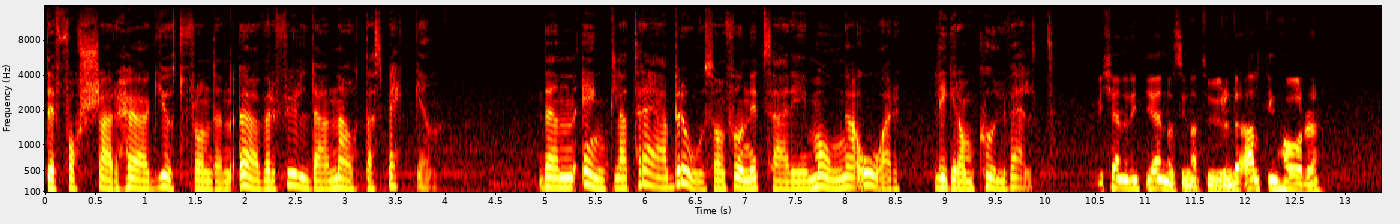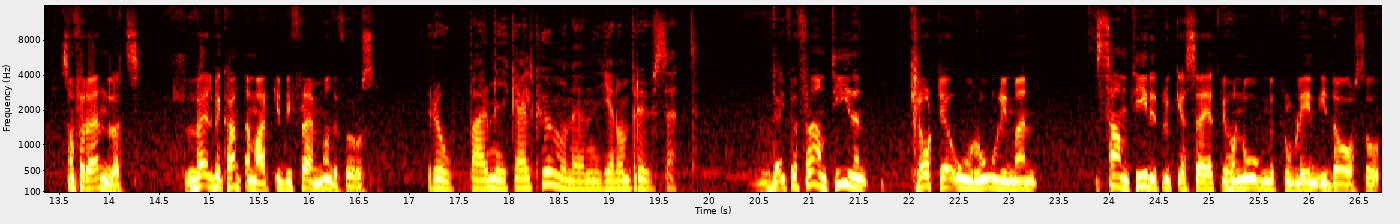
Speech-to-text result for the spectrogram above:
Det forsar högljutt från den överfyllda Nautasbäcken. Den enkla träbro som funnits här i många år ligger omkullvält. Vi känner inte igen oss i naturen där allting har eh, som förändrats. Välbekanta marker blir främmande för oss ropar Mikael Kumonen genom bruset. Ja, inför framtiden, klart jag är orolig men samtidigt brukar jag säga att vi har nog med problem idag så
